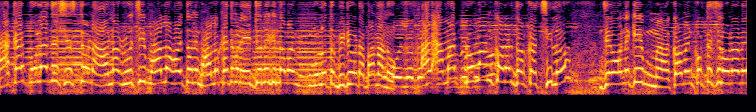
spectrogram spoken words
ঢাকার পোলা যে শ্রেষ্ঠ না ওনার রুচি ভালো হয়তো উনি ভালো খেতে পারে এর জন্য কিন্তু আমার মূলত ভিডিওটা বানানো। আর আমার প্রমাণ করার দরকার ছিল যে অনেকেই কমেন্ট করতেছিল ওনারে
